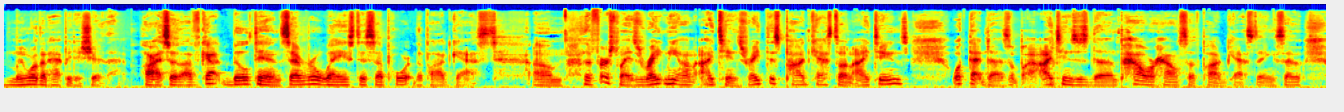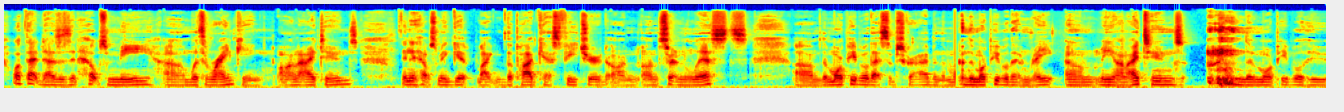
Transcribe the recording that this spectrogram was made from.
more than happy to share that. All right, so I've got built in several ways to support the podcast. Um, the first way is rate me on iTunes. Rate this podcast on iTunes. What that does, iTunes is the powerhouse of podcasting. So what that does is it helps me um, with ranking on iTunes, and it helps me get like the podcast featured on on certain lists. Um, the more people that subscribe and the more, the more people that rate um, me on iTunes, the more people who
